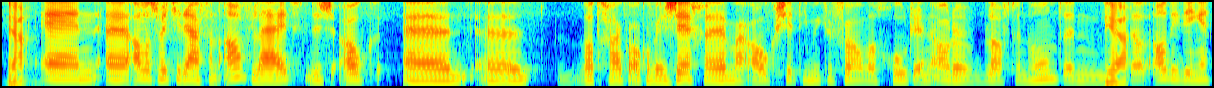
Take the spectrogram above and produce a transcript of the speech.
Ja. En eh, alles wat je daarvan afleidt, dus ook eh, eh, wat ga ik ook alweer zeggen, maar ook zit die microfoon wel goed en oh, er blaft een hond en Ja. dat, al die dingen,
